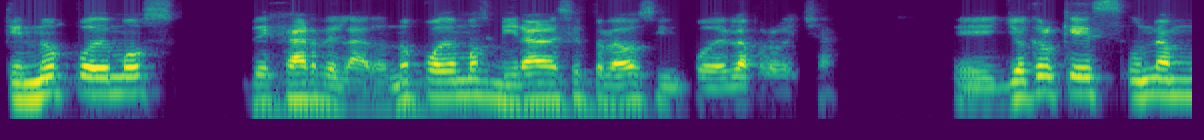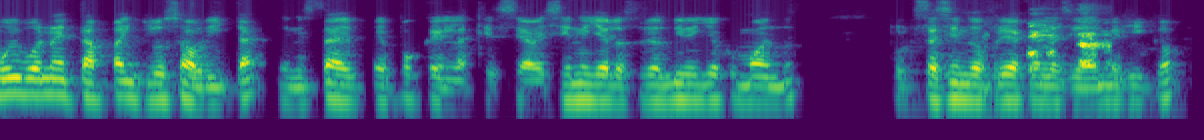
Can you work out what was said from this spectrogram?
que no podemos dejar de lado, no podemos mirar hacia otro lado sin poderla aprovechar. Eh, yo creo que es una muy buena etapa, incluso ahorita, en esta época en la que se avecinan ya los fríos. Miren yo cómo ando, porque está haciendo frío acá en la Ciudad de México.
